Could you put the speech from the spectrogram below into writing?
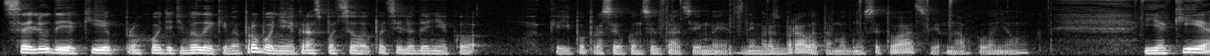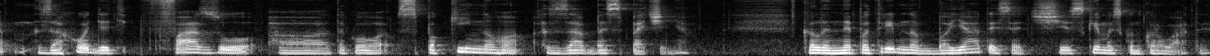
це люди, які проходять великі випробування, якраз по цього, по цій людині, яку, який попросив консультації, ми з ним розбирали там одну ситуацію навколо нього. які заходять в фазу е, такого спокійного забезпечення, коли не потрібно боятися чи з кимось конкурувати.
